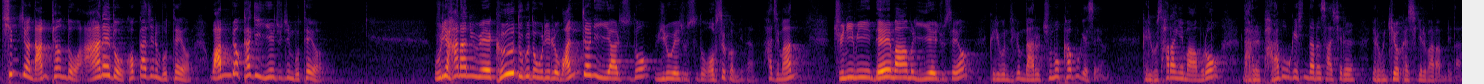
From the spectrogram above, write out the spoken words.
심지어 남편도 아내도 거까지는 못 해요. 완벽하게 이해해 주진 못해요. 우리 하나님 외에 그 누구도 우리를 완전히 이해할 수도 위로해 줄 수도 없을 겁니다. 하지만 주님이 내 마음을 이해해 주세요. 그리고 지금 나를 주목하고 계세요. 그리고 사랑의 마음으로 나를 바라보고 계신다는 사실을 여러분 기억하시길 바랍니다.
